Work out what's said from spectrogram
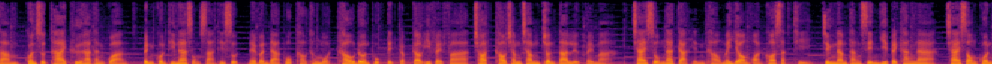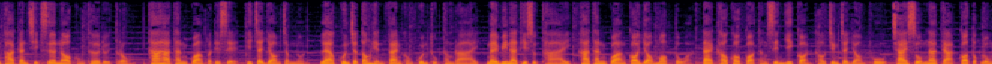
ซ้ำๆ คนสุดท้ายคือฮาทันกวาง เป็นคนที่น่าสงสารที่สุดในบรรดาพวกเขาทั้งหมด เขาโดนผูกติดกับเก้าอี้ไฟฟ้า ช็อตเขาช้ำๆจนตาเหลือกไปมา ชายสวมหน้ากากเห็นเขาไม่ยอมอ่อนข้อสักที จึงนำถังซินยี่ไปข้างหน้า ชายสองคนพากันฉีกเสื้อนอกของเธอโดยตรง ถ้าหาทันกวางปฏิเสธที่จะยอมจำนน แล้วคุณจะต้องเห็นแฟนของคุณถูกทำร้าย ในวินาทีสุดท้ายฮาทันกวางก็ยอมมอบตัว แต่เขาขอกอดถังซินยี่ก่อนเขาจึงจะยอมพูด ชายสวมหน้ากากก็ตกลง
